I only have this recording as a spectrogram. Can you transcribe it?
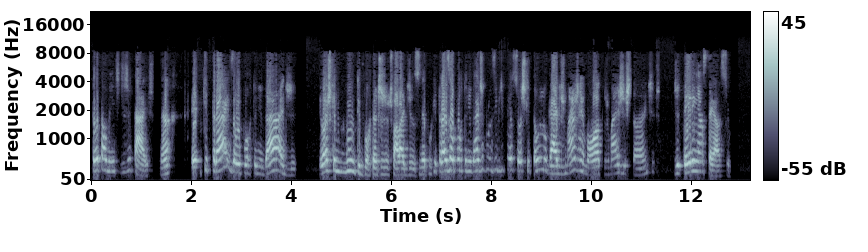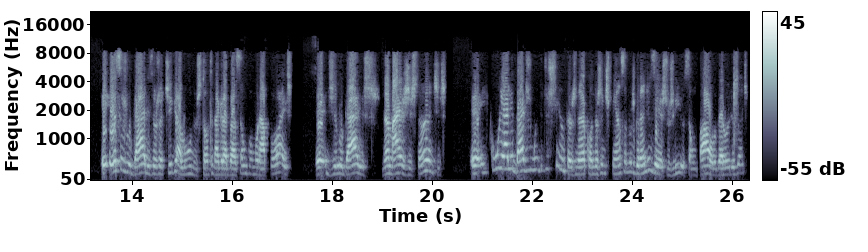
totalmente digitais. Né? É, que traz a oportunidade. Eu acho que é muito importante a gente falar disso, né? Porque traz a oportunidade, inclusive, de pessoas que estão em lugares mais remotos, mais distantes, de terem acesso. E esses lugares, eu já tive alunos, tanto na graduação como na pós, é, de lugares né, mais distantes, é, e com realidades muito distintas, né? Quando a gente pensa nos grandes eixos, Rio, São Paulo, Belo Horizonte,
